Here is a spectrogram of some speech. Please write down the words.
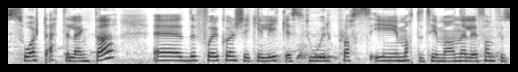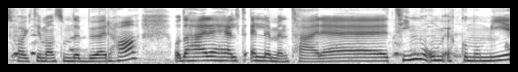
sårt etterlengta. Eh, det får kanskje ikke like stor plass i mattetimene eller samfunnsfagtimene som det bør ha. Og det her er helt elementære ting om økonomi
